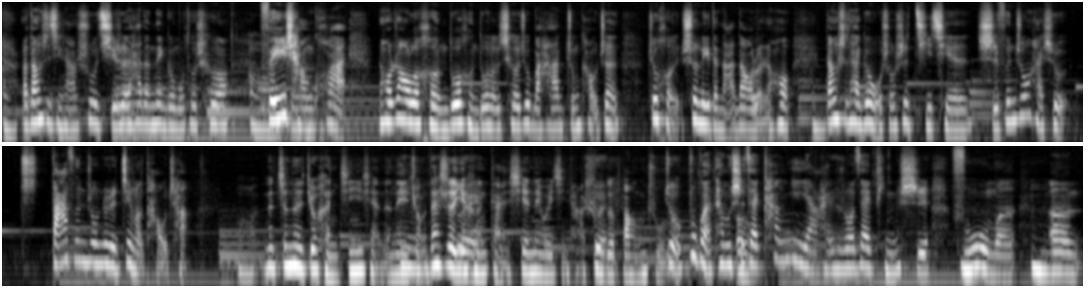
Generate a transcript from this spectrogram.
嗯然后当时警察叔叔骑着他的那个摩托车，哦非常快，然后绕了很多很多的车，就把他准考证就很顺利的拿到了。然后嗯当时他跟我说是提前十分钟还是八分钟，就是进了考场。哦，那真的就很惊险的那种，嗯但是也很感谢那位警察叔叔的帮助。就不管他们是嗯在抗议呀、还是说在平时服务我们，嗯嗯、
